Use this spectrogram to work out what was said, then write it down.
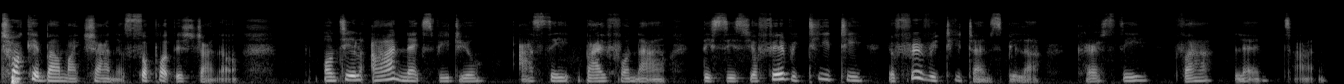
Talk about my channel. Support this channel. Until our next video i say bye for now. This is your favorite tt your favorite tea time spiller kirsty valentine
